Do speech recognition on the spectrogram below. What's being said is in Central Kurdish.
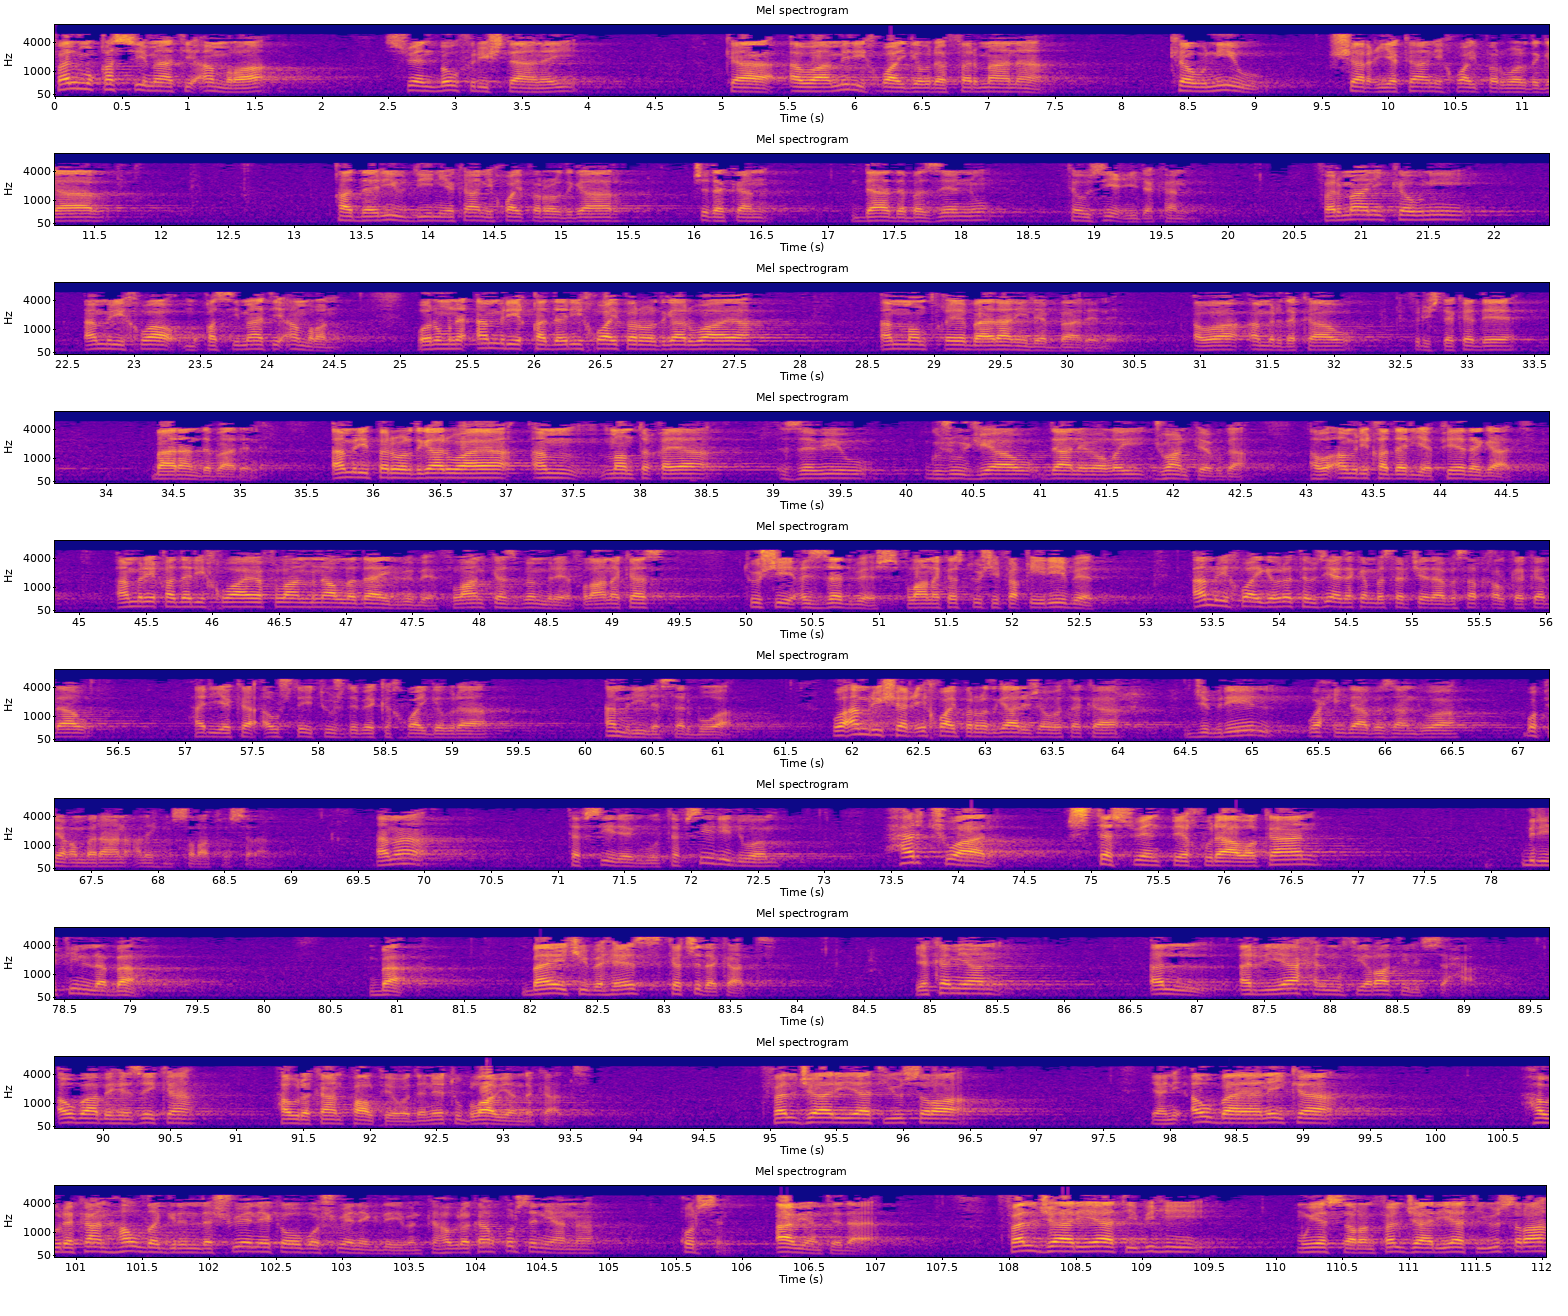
فالمقسمات امرا سوێند بەو فریشتانەی کە ئەوامری خوای گەورە فەرمانە کەونی و شەرعیەکانی خوای پەروەردگار قەدەری و دینیەکانی خوای پەروەردگار چ دەکەن دادەبەزێن و تەوزیعی دەکەن فەرمانی کەونی ئەمری خوا مقسماتی ئەمرن بۆ نمونە ئەمری قەدەری خوای پەروەردگار وایە ئەم مەنتقەیە بارانی لێ ببارێنێ ئەوە ئەمر دەکا و فریشتەکە دێ باران دەبارێنێ ئەمری پەروەردگار وایە ئەم مەنتقەیە زەوی و گژوجیا و دانەوێڵەی جوان پێ بگا ئەوە ئەمری قەدەریە پێدەگات ئەمری قەدەری خوایە فلان مناڵ لەدایک ببێ فلان کەس بمرێ فلانە کەس تووشی عزت بێش فلانە کەس تووشی فەقیری بێت ئەمری خی گەورە تەوزیع دەکەم بەسەر چێدا بەسەر خەڵکەکەدا و هەر یەکە ئەو شتەی تووش دەبێت کە خوای گەورە ئەمری لەسەر بووە و ئەمری شەرعی خوای پەروەردگاریش ئەوەتە کە جبریل وەحی دابەزاندووە بۆ پێغەمبەران عەلەیهم الصلاة والسلام ئەمە تەفسیرێک بوو تەفسیری دووەم هەر چوار شتە سوێن پێخوراوەکان بریتین لە بە بە بایەکی بەهێز کە چ دەکات یەکەمیان، الریاح المثیرات للسحاب، ئەو با بەهێزەی کە هەورەکان پاڵ پێوە دەنێت و بڵاویان دەکات. فالجاریات یسرا، یعنی ئەو بایانەی کە هەورەکان هەڵدەگرن لە شوێنێکەوە بۆ شوێنێک دەیبن کە هەورەکان قورسن یان نە قورسن ئاویان تێدایە فالجاریات به میسرا فالجاریات یسرا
